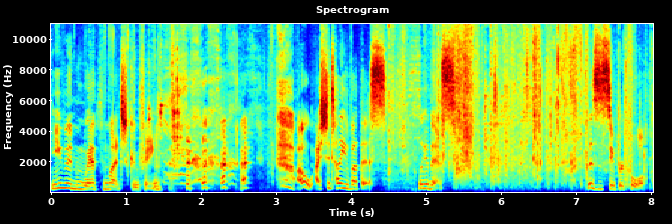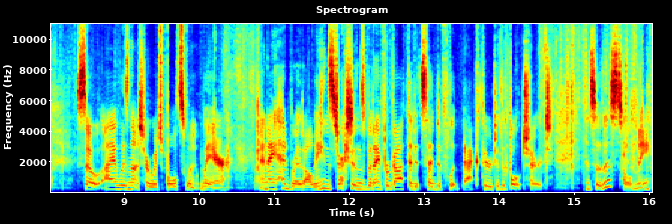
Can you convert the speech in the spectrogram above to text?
even with much goofing. oh, I should tell you about this. Look at this. This is super cool. So I was not sure which bolts went where, and I had read all the instructions, but I forgot that it said to flip back through to the bolt chart. And so this told me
